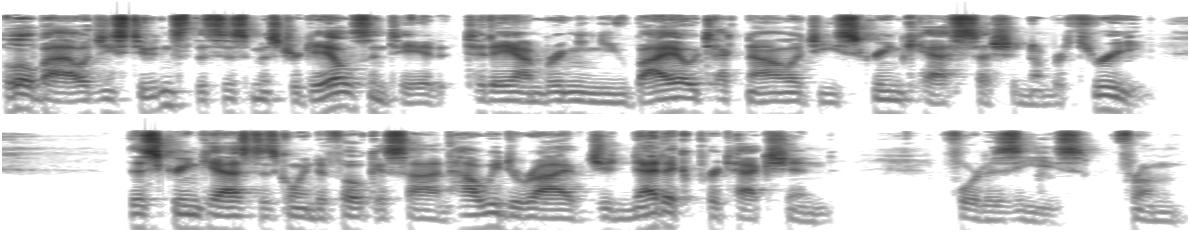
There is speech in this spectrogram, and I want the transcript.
Hello biology students, this is Mr. Gales and today I'm bringing you biotechnology screencast session number three. This screencast is going to focus on how we derive genetic protection for disease from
